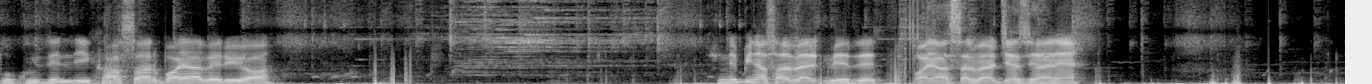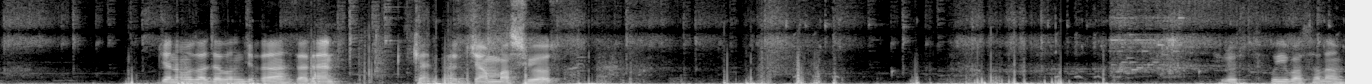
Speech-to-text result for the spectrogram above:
952 hasar bayağı veriyor. Şimdi 1000 hasar ver veririz. Bayağı hasar vereceğiz yani. Canımız azalınca da zaten kendimize can basıyoruz. Sıfırı basalım.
